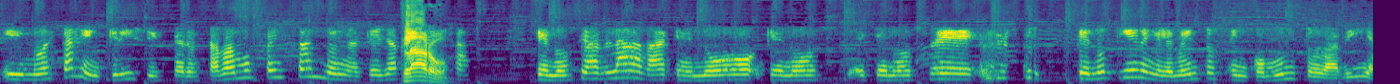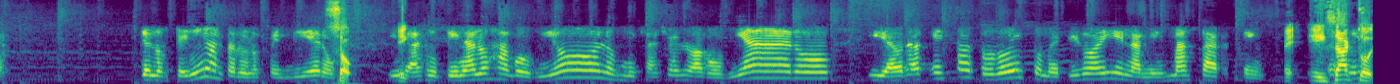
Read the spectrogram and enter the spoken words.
y no estás en crisis, pero estábamos pensando en aquella Claro. pareja que no se hablaba, que no, que no, que no se, que no tienen elementos en común todavía. Que los tenían, pero los perdieron. So, y y- la rutina los agobió, los muchachos lo agobiaron, y ahora está todo eso metido ahí en la misma sartén. Eh, Exacto.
